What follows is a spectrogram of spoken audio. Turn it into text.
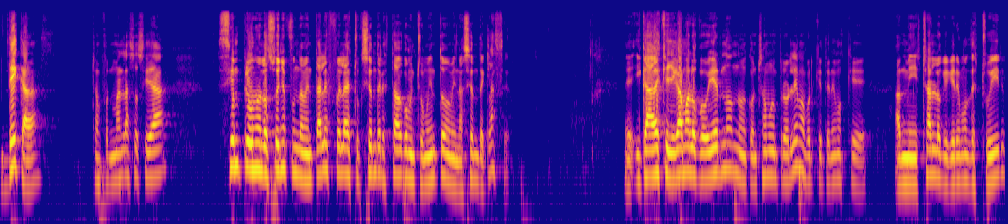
décadas transformar la sociedad, siempre uno de los sueños fundamentales fue la destrucción del Estado como instrumento de dominación de clase. Eh, y cada vez que llegamos a los gobiernos nos encontramos en problemas porque tenemos que administrar lo que queremos destruir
